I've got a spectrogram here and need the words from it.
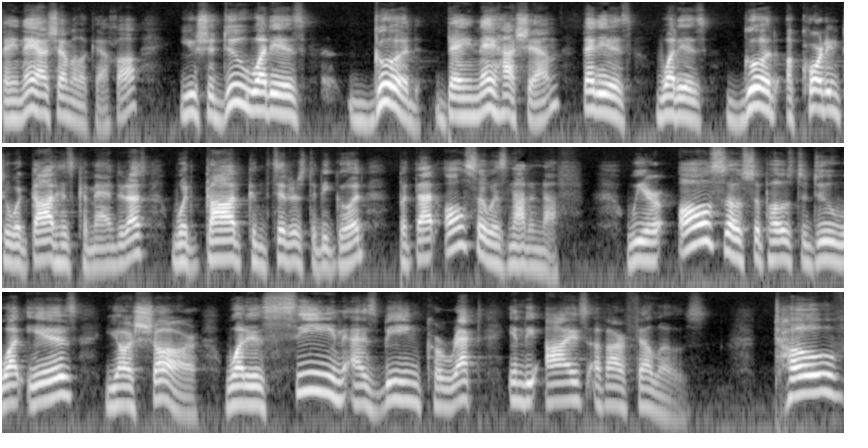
b'nei Hashem Elokecha. You should do what is good b'nei Hashem, that is, what is good according to what God has commanded us, what God considers to be good, but that also is not enough. We are also supposed to do what is yashar, what is seen as being correct in the eyes of our fellows. Tov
